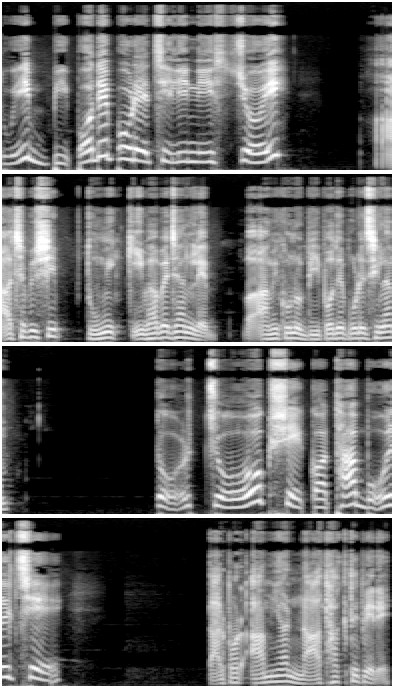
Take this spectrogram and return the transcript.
তুই বিপদে পড়েছিলি নিশ্চয়ই। আচ্ছা পিসি তুমি কীভাবে জানলে? আমি কোনো বিপদে পড়েছিলাম? তোর চোখ সে কথা বলছে। তারপর আমি আর না থাকতে পেরে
